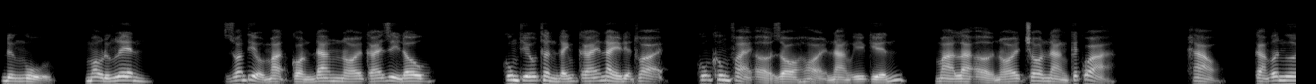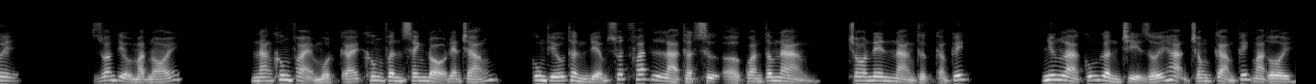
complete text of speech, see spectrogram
đừng ngủ, mau đứng lên. Doan tiểu Mạt còn đang nói cái gì đâu. Cung thiếu thần đánh cái này điện thoại, cũng không phải ở dò hỏi nàng ý kiến, mà là ở nói cho nàng kết quả. Hảo, cảm ơn ngươi. Doan tiểu Mạt nói, nàng không phải một cái không phân xanh đỏ đen trắng, cung thiếu thần điểm xuất phát là thật sự ở quan tâm nàng, cho nên nàng thực cảm kích. Nhưng là cũng gần chỉ giới hạn trong cảm kích mà thôi,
